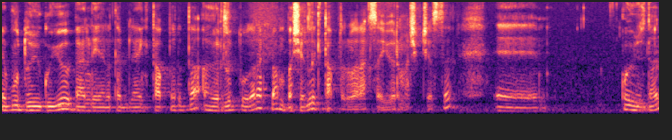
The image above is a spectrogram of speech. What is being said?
Ve bu duyguyu bende yaratabilen kitapları da ağırlıklı olarak ben başarılı kitaplar olarak sayıyorum açıkçası. Eee o yüzden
